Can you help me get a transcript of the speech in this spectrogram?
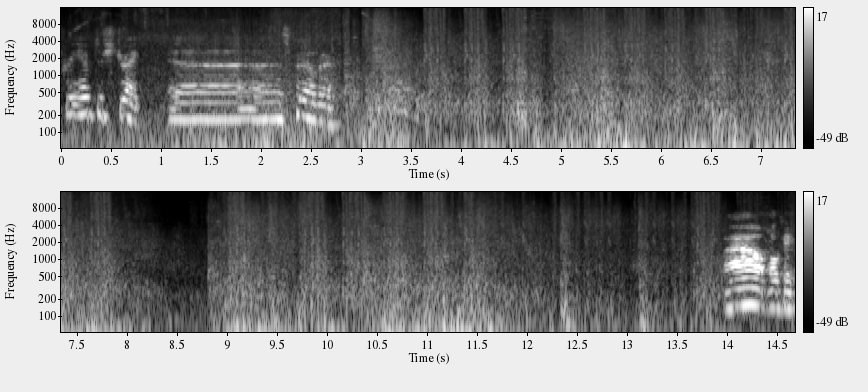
Preemptive strike. Uh, let's put it over there. Wow, okay.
